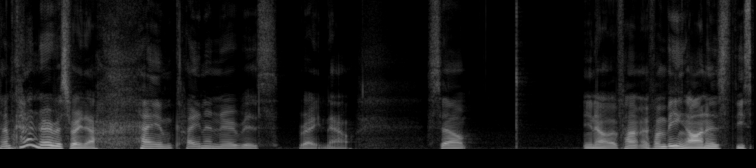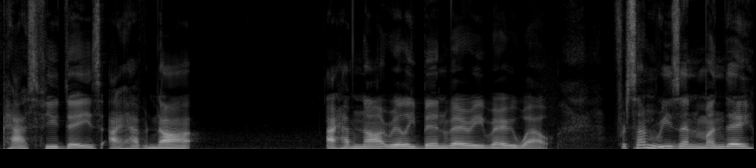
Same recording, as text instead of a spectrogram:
I'm kind of nervous right now. I am kind of nervous right now. So, you know, if I'm if I'm being honest, these past few days I have not I have not really been very very well. For some reason Monday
